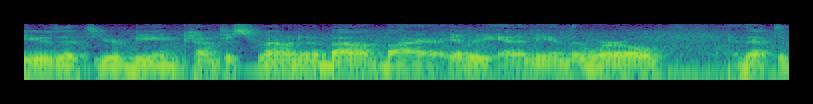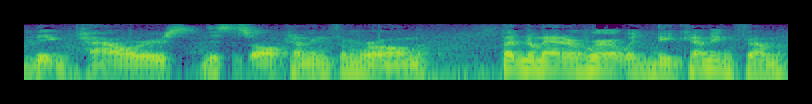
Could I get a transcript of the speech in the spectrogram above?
you that you're being compassed round and about by every enemy in the world, and that the big powers. This is all coming from Rome, but no matter where it would be coming from,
